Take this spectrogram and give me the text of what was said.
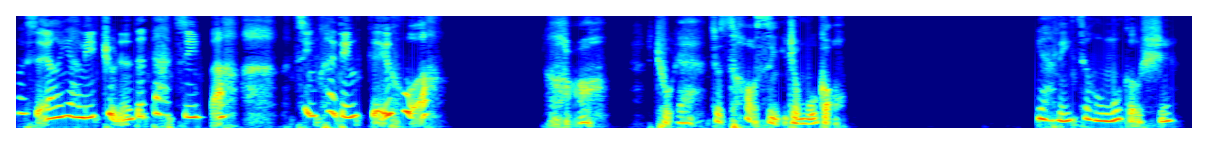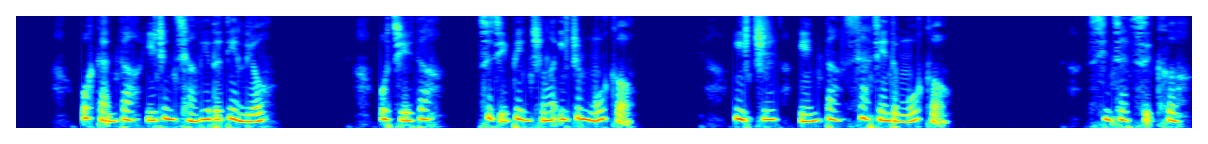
我想要亚里主人的大鸡巴，尽快点给我。好，主人就操死你这母狗。亚里叫我母狗时，我感到一阵强烈的电流，我觉得。自己变成了一只母狗，一只淫荡下贱的母狗。现在此刻，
